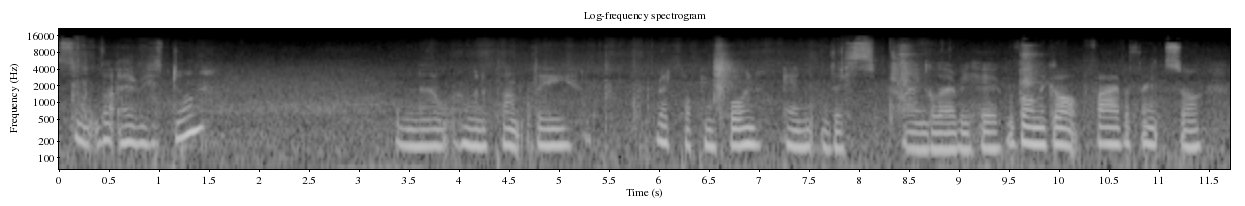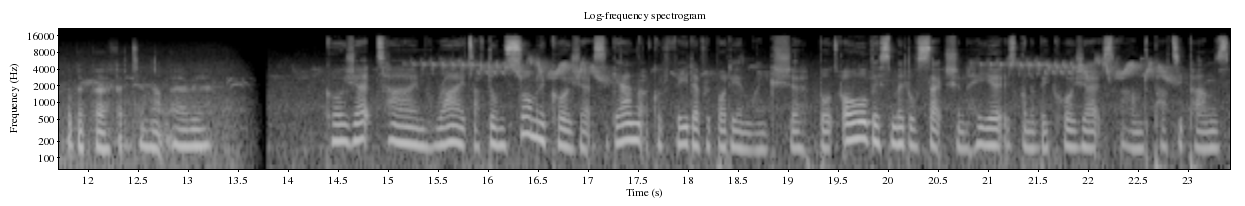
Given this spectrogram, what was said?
So that area is done. And now I'm going to plant the red popping corn in this triangle area here. We've only got five, I think, so it'll be perfect in that area. Courgette time. Right, I've done so many courgettes again that I could feed everybody in Lancashire, but all this middle section here is going to be courgettes and patty pans.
